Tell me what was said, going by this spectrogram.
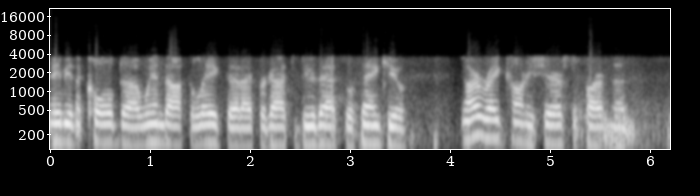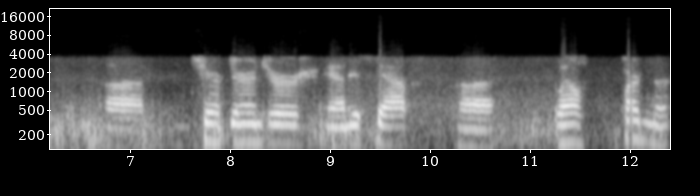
maybe the cold uh, wind off the lake that I forgot to do that. So thank you. Our Wright County Sheriff's Department, uh, Sheriff Deringer and his staff, uh, well, pardon the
